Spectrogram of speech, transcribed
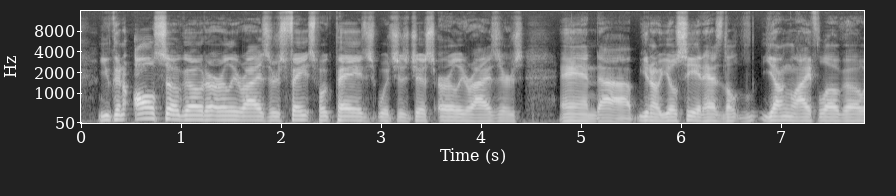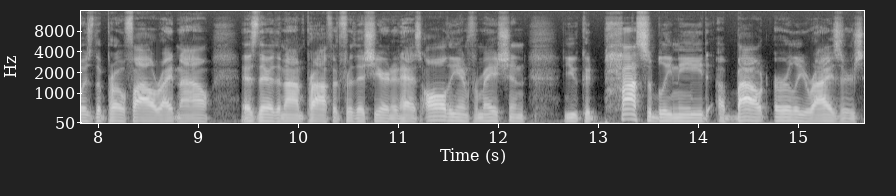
you can also go to Early Risers Facebook page, which is just Early Risers. And, uh, you know, you'll see it has the Young Life logo as the profile right now, as they're the nonprofit for this year. And it has all the information you could possibly need about early risers.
